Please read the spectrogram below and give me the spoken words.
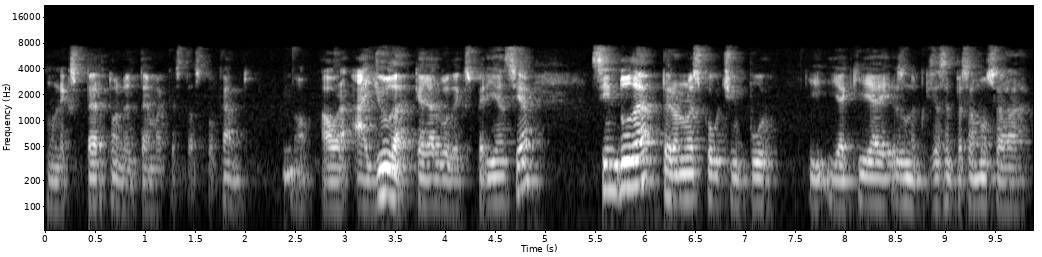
un experto en el tema que estás tocando. ¿no? Ahora, ayuda que haya algo de experiencia, sin duda, pero no es coaching puro. Y, aquí es donde quizás empezamos a,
